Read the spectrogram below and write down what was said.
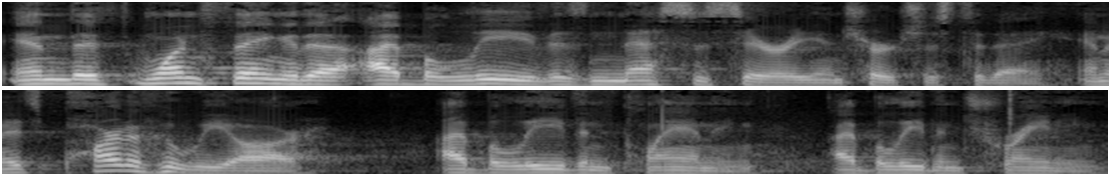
And the one thing that I believe is necessary in churches today, and it's part of who we are, I believe in planning, I believe in training,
